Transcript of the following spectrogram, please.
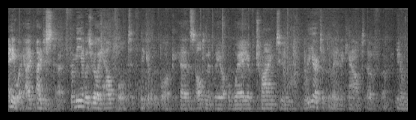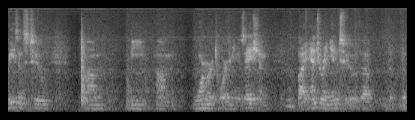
anyway, I, I just, uh, for me, it was really helpful to think of the book as ultimately a, a way of trying to re-articulate an account of, of, you know, reasons to um, be um, warmer toward immunization by entering into the, the, the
